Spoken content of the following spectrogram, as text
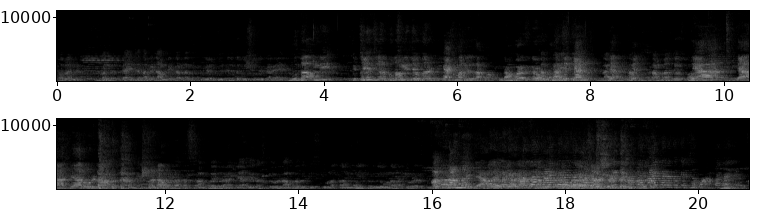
बरोबर आहे ना? पण त्या ह्याच्यात आम्ही डांबरीकरणाचं जिथे तो पिशवी आहे बुधावली चेंज कर बुधावली देवकर कॅश मारलेलं दाखवा. डांबरच. म्हणजे त्या त्या- रोडला. सांगताय? त्या रस्त्यावर डांबराचं पीस पूर्ण आता मी होणार आहे तेवढ्या रस्त्यावर. आता नाही. आता काय करायचं? आता काय करायचं? ते ठरवा. आता काय आता मी- करायचं?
